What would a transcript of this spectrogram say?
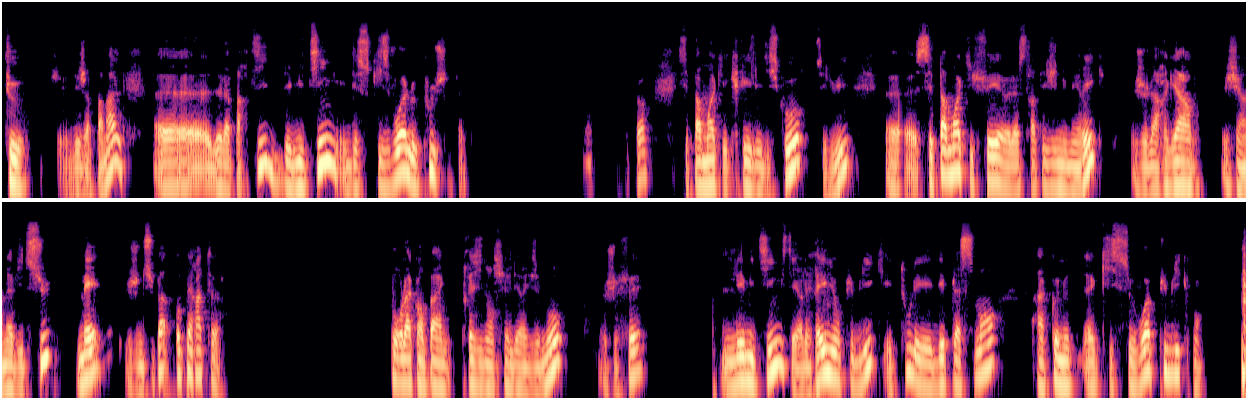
que c'est déjà pas mal, euh, de la partie des meetings et de ce qui se voit le plus, en fait. C'est pas moi qui écris les discours, c'est lui. Euh, c'est pas moi qui fais euh, la stratégie numérique. Je la regarde, j'ai un avis dessus, mais je ne suis pas opérateur. Pour la campagne présidentielle d'Éric Zemmour, je fais les meetings, c'est-à-dire les réunions publiques et tous les déplacements qui se voient publiquement.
